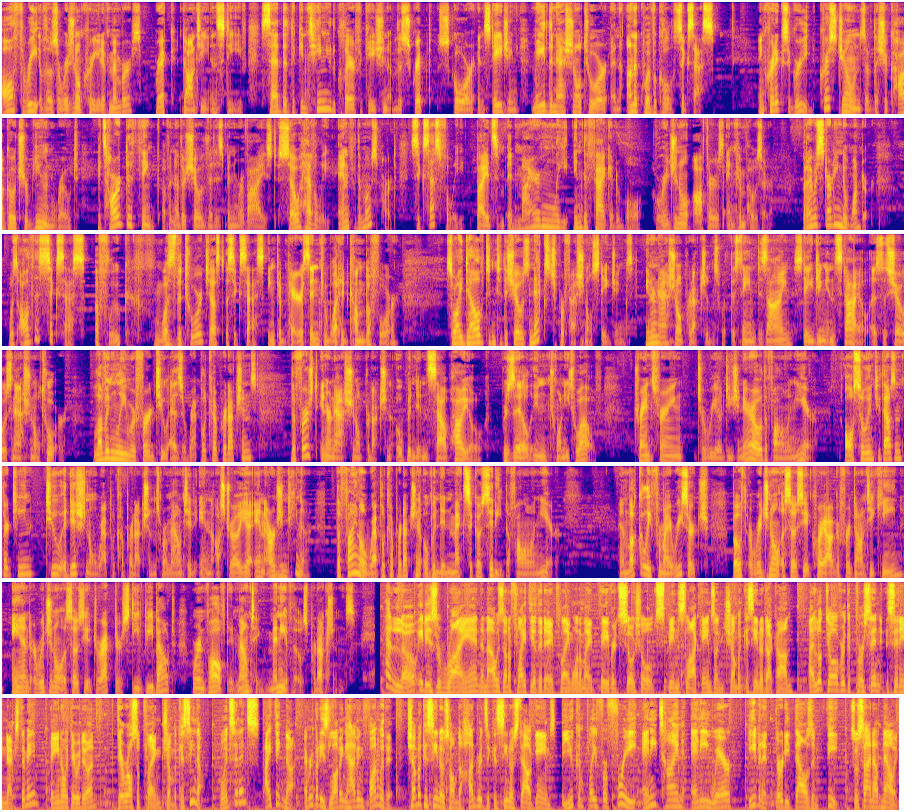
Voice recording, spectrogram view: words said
All three of those original creative members, Rick, Dontee, and Steve, said that the continued clarification of the script, score, and staging made the national tour an unequivocal success. And critics agreed. Chris Jones of the Chicago Tribune wrote, It's hard to think of another show that has been revised so heavily, and for the most part, successfully, by its admiringly indefatigable original authors and composer. But I was starting to wonder was all this success a fluke? Was the tour just a success in comparison to what had come before? So I delved into the show's next professional stagings, international productions with the same design, staging, and style as the show's national tour. Lovingly referred to as replica productions, the first international production opened in Sao Paulo, Brazil in 2012, transferring to Rio de Janeiro the following year. Also in 2013, two additional replica productions were mounted in Australia and Argentina. The final replica production opened in Mexico City the following year. And luckily for my research, both original associate choreographer Dontee Kiehn and original associate director Steve Bebout were involved in mounting many of those productions. Hello, it is Ryan, and I was on a flight the other day playing one of my favorite social spin slot games on chumbacasino.com. I looked over the person sitting next to me, and you know what they were doing? They were also playing Chumba Casino. Coincidence? I think not. Everybody's loving having fun with it. Chumba Casino is home to hundreds of casino style games that you can play for free anytime, anywhere, even at 30,000 feet. So sign up now at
